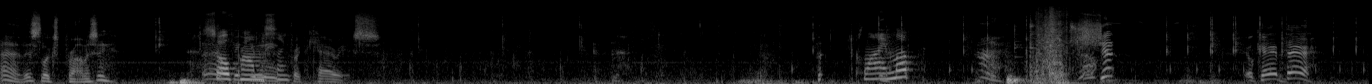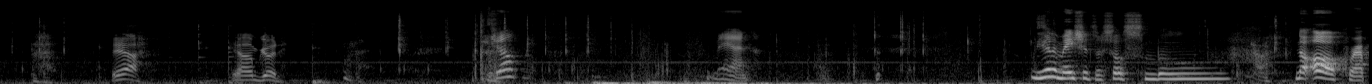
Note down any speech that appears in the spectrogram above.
Ah, this looks promising. So I think You promising. mean precarious. Climb up. Shit! You okay up there? Yeah. Yeah, I'm good. Jump. Man. The animations are so smooth. No, oh crap.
